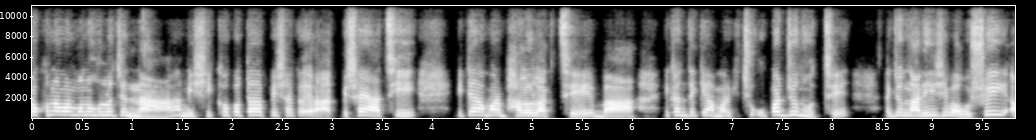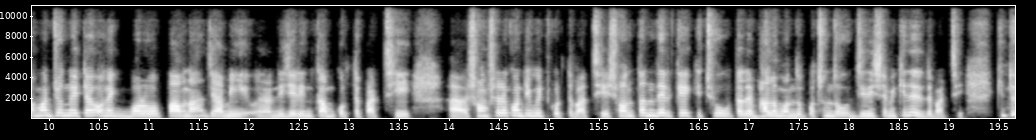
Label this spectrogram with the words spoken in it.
তখন আমার মনে হলো যে, না, আমি শিক্ষকতা পেশা পেশায় আছি। এটা আমার ভালো লাগছে বা এখান থেকে আমার কিছু উপার্জন হচ্ছে। একজন নারী হিসেবে অবশ্যই আমার জন্য এটা অনেক বড় পাওনা যে, আমি নিজের ইনকাম করতে পারছি সংসারে কন্ট্রিবিউট করতে পারছি। সন্তানদেরকে কিছু তাদের ভালো মন্দ পছন্দ জিনিস আমি কিনে দিতে পারছি। কিন্তু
